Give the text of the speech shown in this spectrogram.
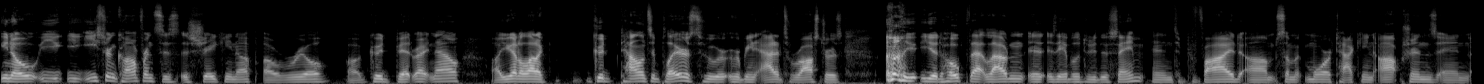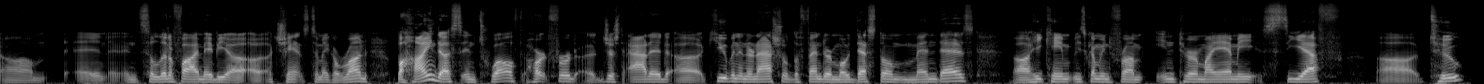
you know, Eastern Conference is, is shaking up a real uh, good bit right now. Uh, you got a lot of good, talented players who are, who are being added to rosters. You'd hope that Loudoun is able to do the same and to provide um, some more attacking options and um, and, and, solidify maybe a, a, chance to make a run. Behind us in 12th, Hartford uh, just added uh, Cuban international defender Modesto Mendez. Uh, he came. He's coming from Inter Miami CF uh, two,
